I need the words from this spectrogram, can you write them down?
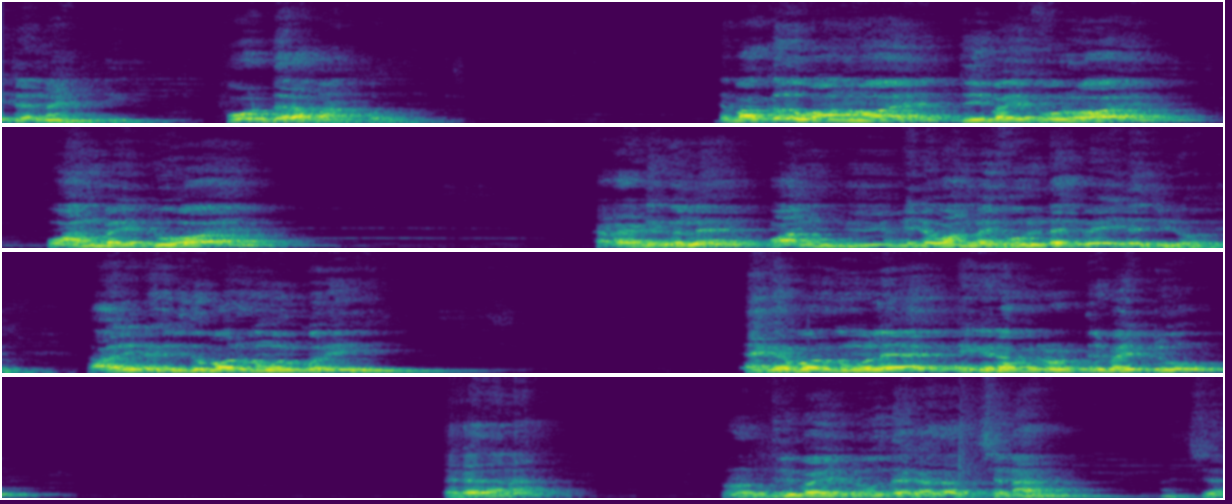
এটা নাইনটি ডিগ্রি ফোর দ্বারা ভাগ করো। এটা ভাগ করলে ওয়ান হয় থ্রি বাই ফোর হয় ওয়ান বাই টু হয়। কাটাকাটি করলে ওয়ান এটা ওয়ান বাই ফোরই থাকবে, এটা জিরো হবে। তাহলে এটাকে যদি বর্গমূল করি, একের বর্গমূল এক, একের হবে রোড থ্রি বাই টু দেখা যায় না? রোড থ্রি বাই টু দেখা যাচ্ছে না। আচ্ছা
